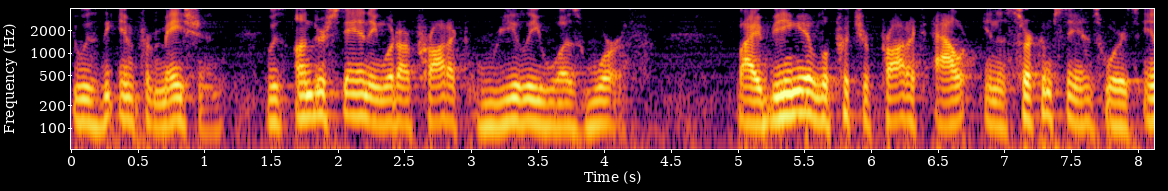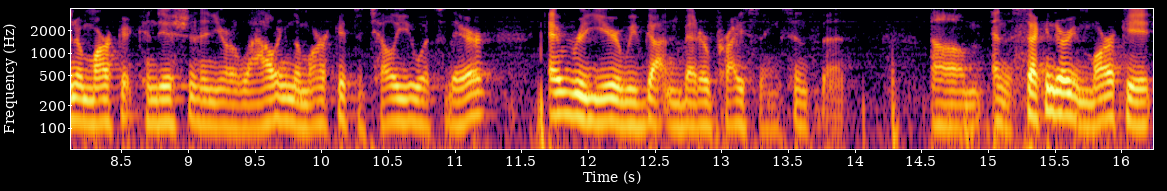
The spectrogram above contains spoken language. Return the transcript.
It was the information. It was understanding what our product really was worth. By being able to put your product out in a circumstance where it's in a market condition and you're allowing the market to tell you what's there, every year we've gotten better pricing since then. Um, and the secondary market,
